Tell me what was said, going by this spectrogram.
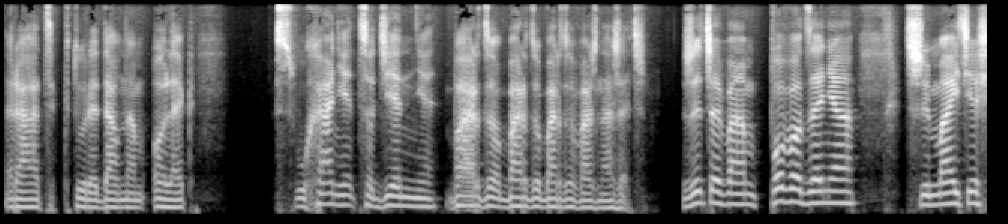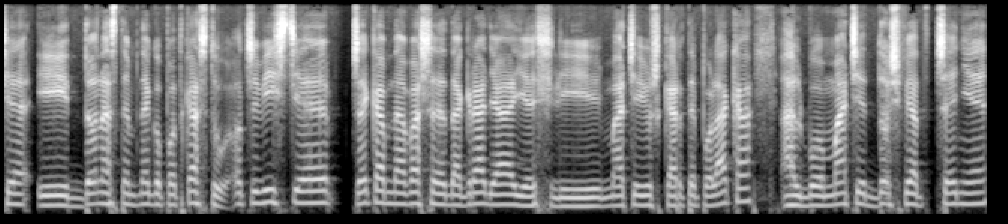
rad, które dał nam Olek. Słuchanie codziennie, bardzo, bardzo, bardzo ważna rzecz. Życzę Wam powodzenia, trzymajcie się i do następnego podcastu. Oczywiście czekam na Wasze nagrania, jeśli macie już kartę Polaka albo macie doświadczenie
